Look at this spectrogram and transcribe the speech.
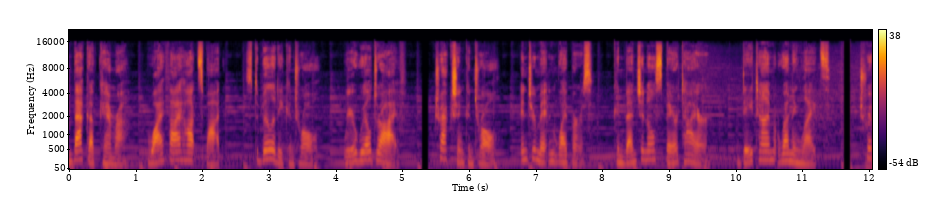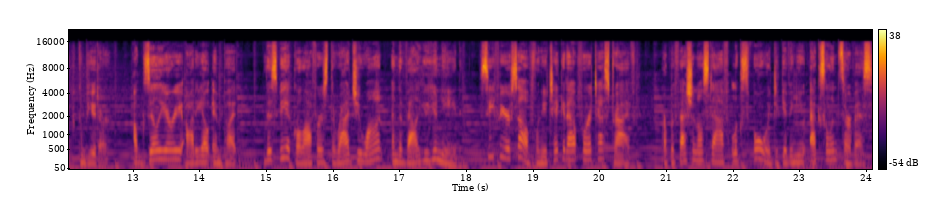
Backup camera, Wi-Fi hotspot, stability control, rear-wheel drive, traction control, intermittent wipers, conventional spare tire, daytime running lights, trip computer, auxiliary audio input. This vehicle offers the ride you want and the value you need. See for yourself when you take it out for a test drive. Our professional staff looks forward to giving you excellent service.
